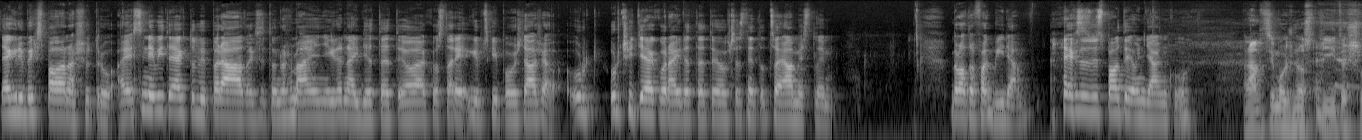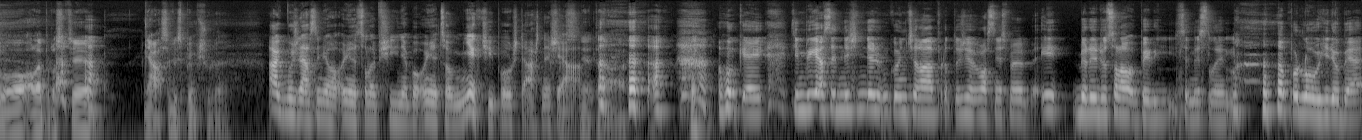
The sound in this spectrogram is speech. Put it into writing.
jak kdybych spala na šutru. A jestli nevíte, jak to vypadá, tak si to normálně někde najdete, tyjo, jako starý egyptský polštář a ur, určitě jako najdete, tyjo, přesně to, co já myslím. Byla to fakt bída. jak se vyspal ty onďánku? V rámci možností to šlo, ale prostě já se vyspím všude. Tak možná si měl o něco lepší nebo o něco měkčí polštář než Přesně já. tak. OK, tím bych asi dnešní den ukončila, protože vlastně jsme i byli docela opilí, si myslím, po dlouhé době.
